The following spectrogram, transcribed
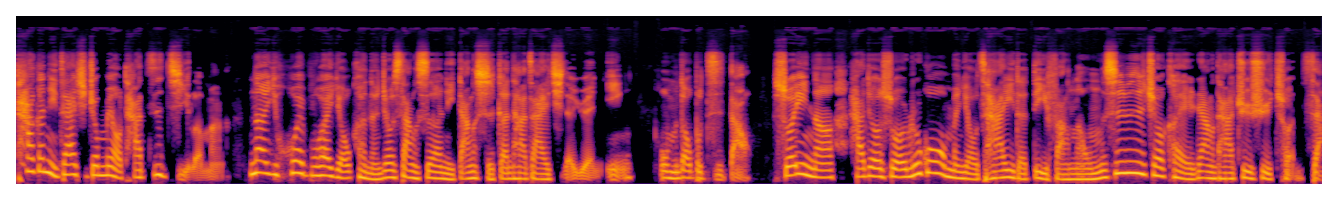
他跟你在一起就没有他自己了嘛。那会不会有可能就丧失了你当时跟他在一起的原因？我们都不知道。所以呢，他就说，如果我们有差异的地方呢，我们是不是就可以让它继续存在？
